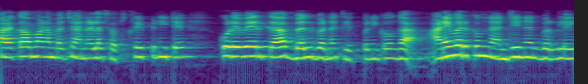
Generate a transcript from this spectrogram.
மறக்காமல் நம்ம சேனலை சப்ஸ்கிரைப் பண்ணிவிட்டு கூடவே இருக்க பெல் பண்ண கிளிக் பண்ணிக்கோங்க. அனைவருக்கும் நன்றி நண்பர்களே.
